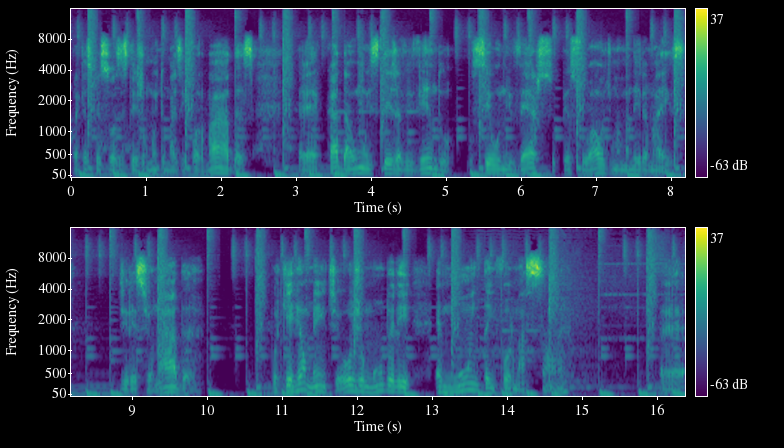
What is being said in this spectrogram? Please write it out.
para que as pessoas estejam muito mais informadas, é, cada um esteja vivendo o seu universo pessoal de uma maneira mais direcionada, porque realmente hoje o mundo ele é muita informação, né? É,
